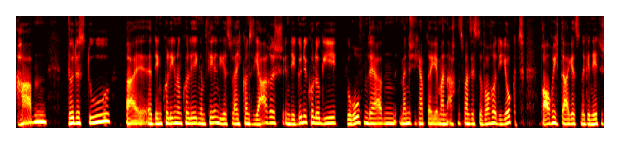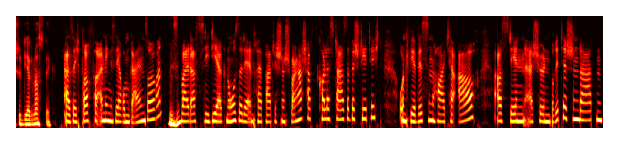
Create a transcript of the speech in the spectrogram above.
haben. Würdest du bei äh, den Kolleginnen und Kollegen empfehlen, die jetzt vielleicht konsiliarisch in die Gynäkologie berufen werden? Mensch, ich habe da jemanden 28. Woche, die juckt. Brauche ich da jetzt eine genetische Diagnostik? Also ich brauche vor allen Dingen Serum-Gallensäuren, mhm. weil das die Diagnose der intrahepatischen Schwangerschaftskolestase bestätigt. Und wir wissen heute auch aus den äh, schönen britischen Daten,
